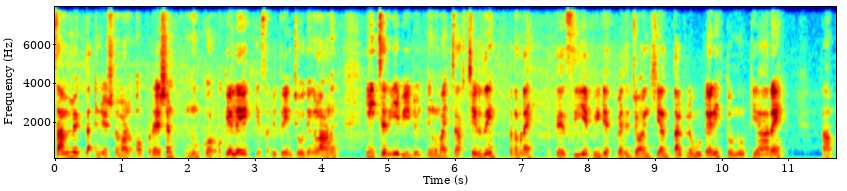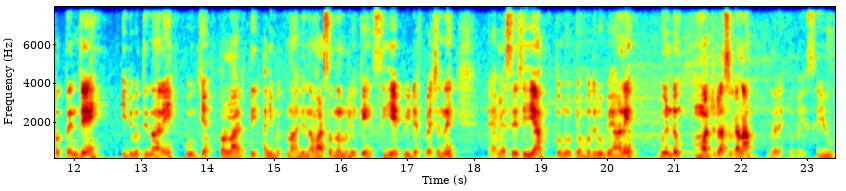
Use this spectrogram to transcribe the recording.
സംയുക്ത അന്വേഷണമാണ് ഓപ്പറേഷൻ നുങ്കോർ ഓക്കെ അല്ലേ? യെസ് അപ്പോൾ ഇത്രയും ചോദ്യങ്ങളാണ്. ഈ ചെറിയ വീഡിയോയിൽ നിങ്ങളുമായി ചർച്ച ചെയ്തത്. ഇപ്പോൾ നമ്മുടെ C A P D F batch join ചെയ്യാൻ താല്പര്യം കൂട്ടുകാർ തൊണ്ണൂറ്റിയാറ് നാൽപ്പത്തഞ്ച് ഇരുപത്തിനാല് പൂജ്യം തൊള്ളായിരത്തി അമ്പത്തിനാല് എന്ന വാട്സപ്പ് നമ്പറിലേക്ക് C A P D F batch എന്ന് മെസ്സേജ് ചെയ്യാം. തൊണ്ണൂറ്റൊമ്പത് രൂപയാണ്. വീണ്ടും മറ്റൊരു ക്ലാസ്സിൽ കാണാം. ഇതുവരെ ബൈ സി യു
